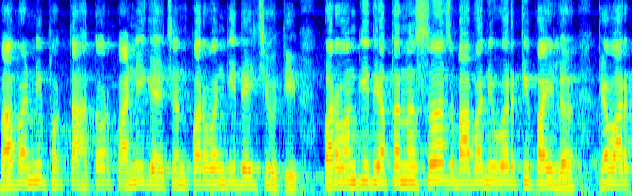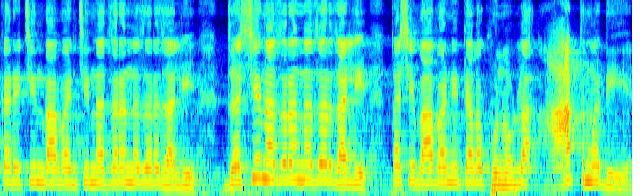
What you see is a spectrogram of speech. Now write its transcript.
बाबांनी फक्त हातावर पाणी घ्यायचं आणि परवानगी द्यायची होती. परवानगी देताना सहज बाबांनी वरती पाहिलं. त्या वारकऱ्याची बाबांची नजरा नजर झाली. जशी नजरा नजर झाली तशी बाबांनी त्याला खुणवलं आतमध्ये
